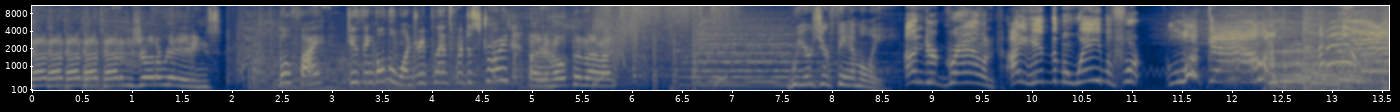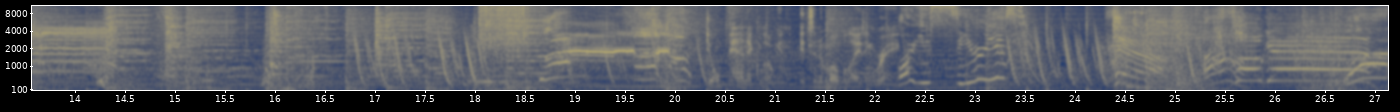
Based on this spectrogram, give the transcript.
Enjoy the ratings. Lo-Fi, do you think all the Wondery plants were destroyed? I hope not. Where's your family? Underground! I hid them away before. Look out! Don't panic, Logan. It's an immobilizing ray. Are you serious? Ah. Ah.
